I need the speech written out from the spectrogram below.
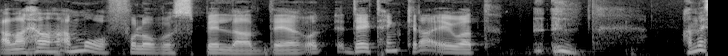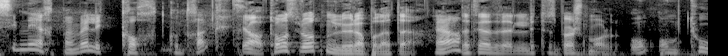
Ja, nei, han, han må få lov å spille der. Og det jeg tenker, da, er jo at han er signert på en veldig kort kontrakt. Ja, Thomas Bråten lurer på dette. Ja. Dette er et lyttespørsmål. Om, om to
